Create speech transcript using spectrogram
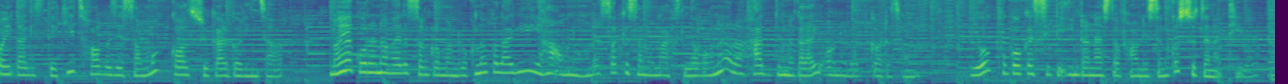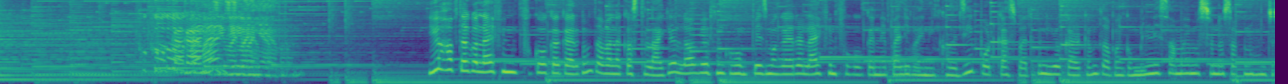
पैँतालिसदेखि छ बजेसम्म कल स्वीकार गरिन्छ। नयाँ कोरोना भाइरस सङ्क्रमण रोक्नको लागि यहाँ आउनुहुँदा सकेसम्म मास्क लगाउन र हात धुनका लागि अनुरोध गर्दछौँ। यो फुकोका सिटी इन्टरनेसनल फाउन्डेसनको सूचना थियो। यो हप्ताको लाइफ इन फुकोका कार्यक्रम तपाईँलाई कस्तो लाग्यो? लभ एफएमको होम पेजमा गएर लाइफ इन फुकोका नेपाली बहिनी खोजी पोडकास्टबाट पनि यो कार्यक्रम तपाईँको मिल्ने समयमा सुन्न सक्नुहुन्छ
